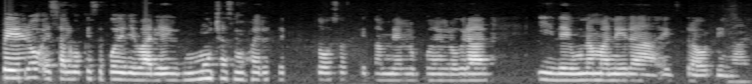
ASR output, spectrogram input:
pero es algo que se puede llevar y hay muchas mujeres exitosas que también lo pueden lograr y de una manera extraordinaria.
